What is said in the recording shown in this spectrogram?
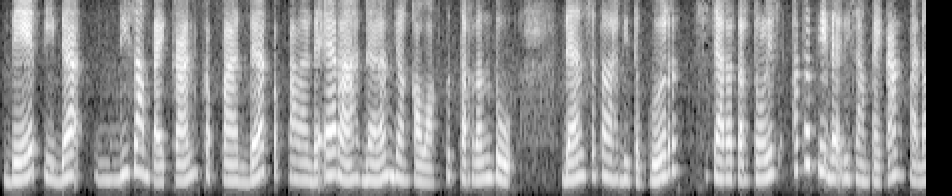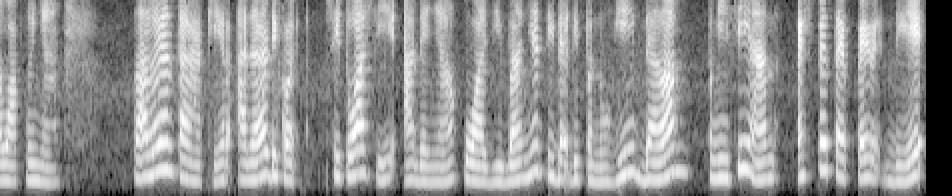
D. Tidak disampaikan kepada kepala daerah dalam jangka waktu tertentu dan setelah ditegur secara tertulis atau tidak disampaikan pada waktunya. Lalu yang terakhir adalah di situasi adanya kewajiban yang tidak dipenuhi dalam pengisian SPTPD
